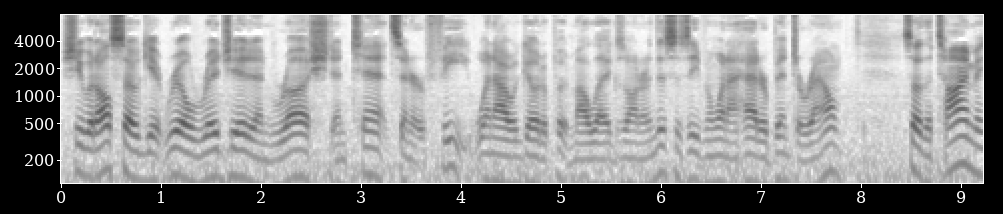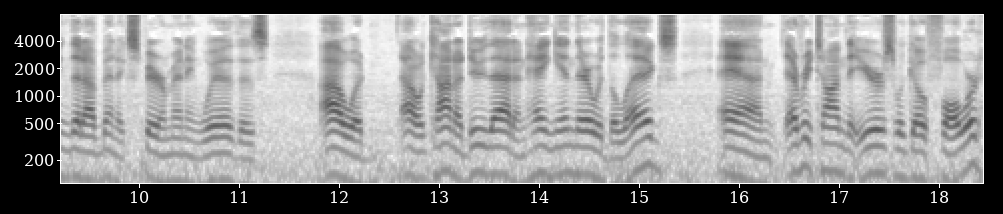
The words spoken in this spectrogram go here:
she would also get real rigid and rushed and tense in her feet when I would go to put my legs on her. And this is even when I had her bent around. So the timing that I've been experimenting with is I would I would kind of do that and hang in there with the legs and every time the ears would go forward,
